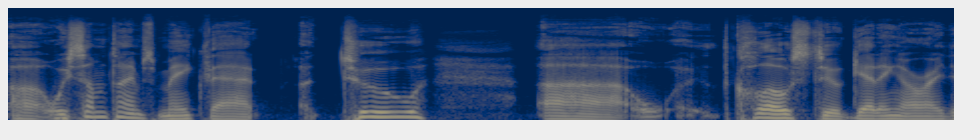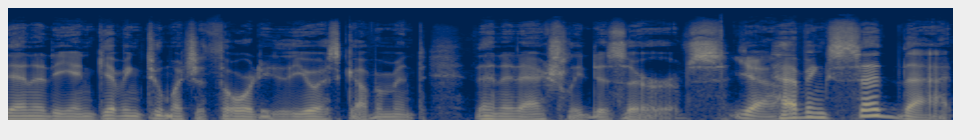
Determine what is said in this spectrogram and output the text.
uh, we sometimes make that uh, too uh, close to getting our identity and giving too much authority to the U.S. government than it actually deserves. Yeah. Having said that,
